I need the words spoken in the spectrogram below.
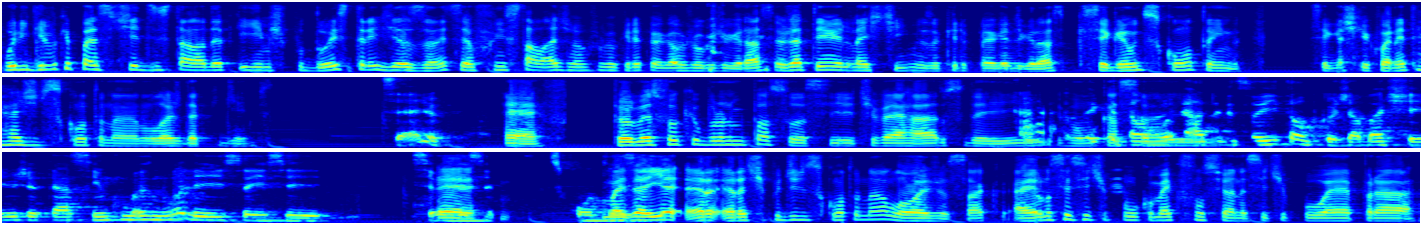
por incrível que pareça, tinha desinstalado a Epic Games, tipo, dois, três dias antes. Eu fui instalar de novo porque eu queria pegar o jogo de graça. Eu já tenho ele na Steam, mas eu queria pegar de graça, porque você ganha um desconto ainda. Você que 40 reais de desconto na, na loja da Epic Games. Sério? É, pelo menos foi o que o Bruno me passou. Se tiver errado isso daí, Cara, vamos tem que caçar. dar uma e- olhada nisso aí então, porque eu já baixei o GTA V, mas não olhei isso aí, se, se eu É, desconto. Mas aí era, era tipo de desconto na loja, saca? Aí eu não sei se, tipo, como é que funciona. Se, tipo, é pra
